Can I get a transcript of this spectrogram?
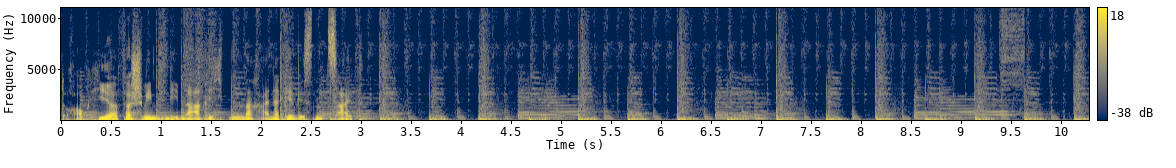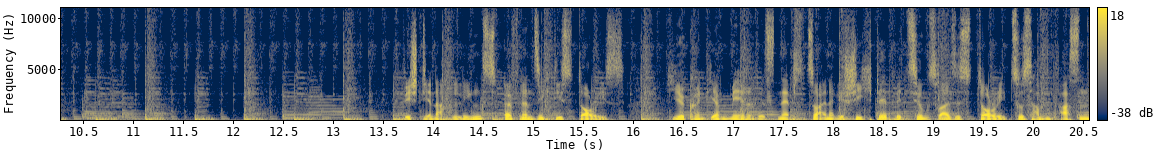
doch auch hier verschwinden die Nachrichten nach einer gewissen Zeit. Wischt ihr nach links, öffnen sich die Stories. Hier könnt ihr mehrere Snaps zu einer Geschichte bzw. Story zusammenfassen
